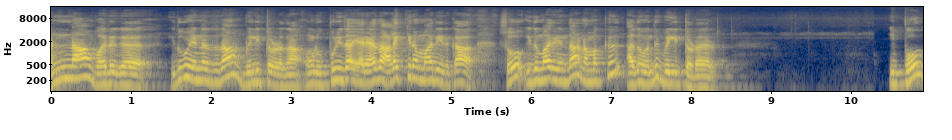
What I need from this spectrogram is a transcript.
அண்ணா வருக. இதுவும் என்னது தான் விழித்தொடர் தான். உங்களுக்கு புரியுதா? யாரையாவது அழைக்கிற மாதிரி இருக்கா? ஸோ இது மாதிரி இருந்தால் நமக்கு அது வந்து விழித்தொடர். இப்போது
